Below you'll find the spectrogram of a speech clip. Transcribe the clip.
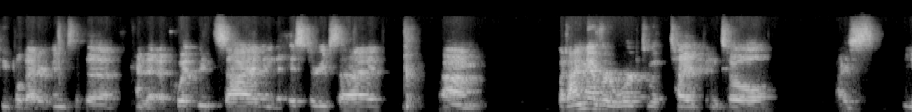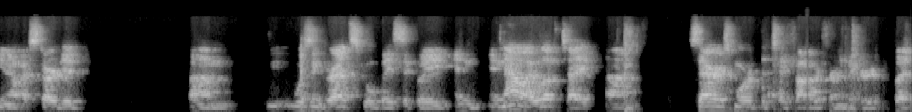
people that are into the kind of equipment side and the history side. Um, but I never worked with type until I, you know, I started, um, was in grad school basically. And, and now I love type. Um, Sara's more of the typographer in the group, but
